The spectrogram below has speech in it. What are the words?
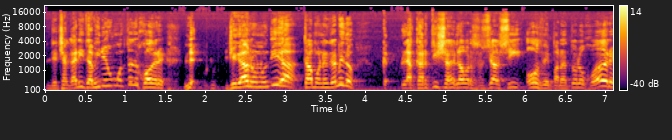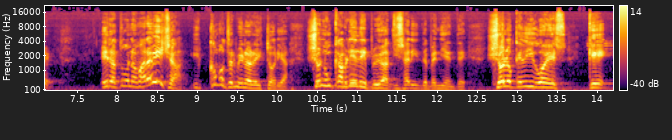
de Chacarita, vinieron un montón de jugadores. Le- llegaron un día, estábamos en entrenamiento, la cartilla de la obra social, sí, OSDE para todos los jugadores. Era toda una maravilla. ¿Y cómo terminó la historia? Yo nunca hablé de privatizar Independiente. Yo lo que digo es que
